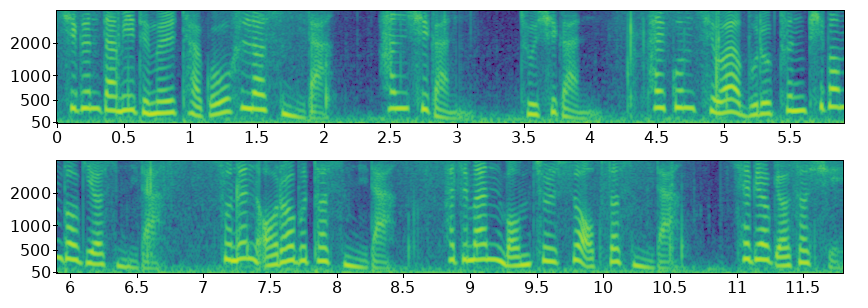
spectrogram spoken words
식은 땀이 등을 타고 흘렀습니다. 한 시간, 두 시간, 팔꿈치와 무릎은 피범벅이었습니다. 손은 얼어붙었습니다. 하지만 멈출 수 없었습니다. 새벽 6시,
